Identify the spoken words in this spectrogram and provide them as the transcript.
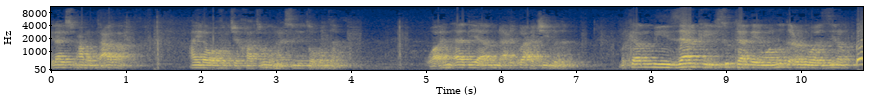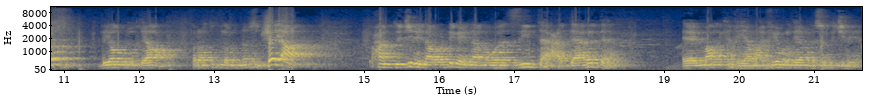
ilaahay subxaana wa tacaala ayna waafajiye khaatimada wanaagsan iyo toobadda. Waa arrin aada iyo aada u cajiib badan markaa miisaankay isu taagayeen wanadacu mawaasiina alqism liyowmi alqiyaama falaa tudlamu nafsun shay-a. Waxaanu dejinaynaa oo dhigaynaa mawaasiinta cadaaladda ee maalinka qiyaamaha fi yowm alqiyaama la soo dejinaya.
